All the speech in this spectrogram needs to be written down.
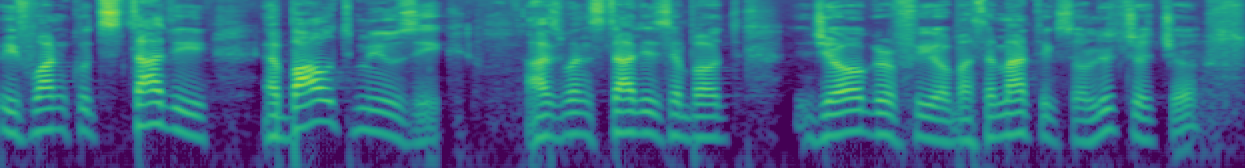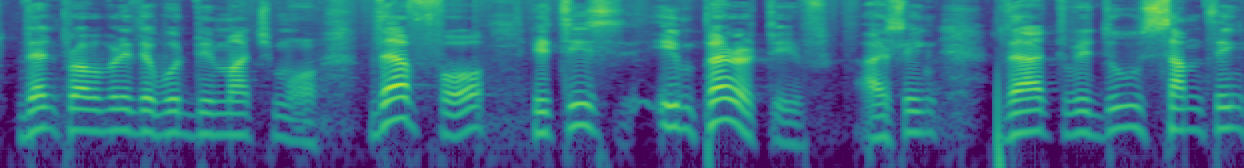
if one could study about music, as one studies about geography or mathematics or literature, then probably there would be much more. Therefore, it is imperative, I think, that we do something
